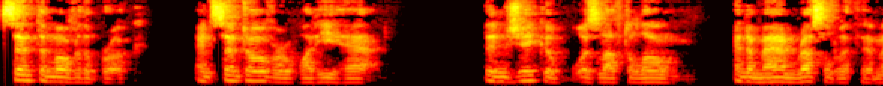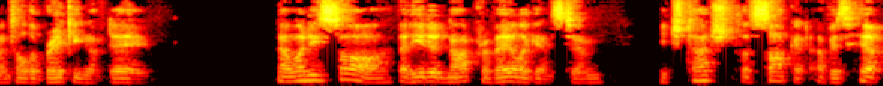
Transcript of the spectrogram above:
sent them over the brook, and sent over what he had. Then Jacob was left alone, and a man wrestled with him until the breaking of day. Now when he saw that he did not prevail against him, he touched the socket of his hip,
